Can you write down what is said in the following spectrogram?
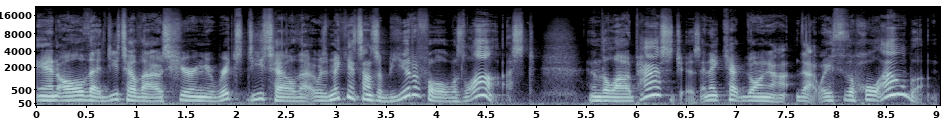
And all that detail that I was hearing, a rich detail that was making it sound so beautiful, was lost in the loud passages. And it kept going on that way through the whole album.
